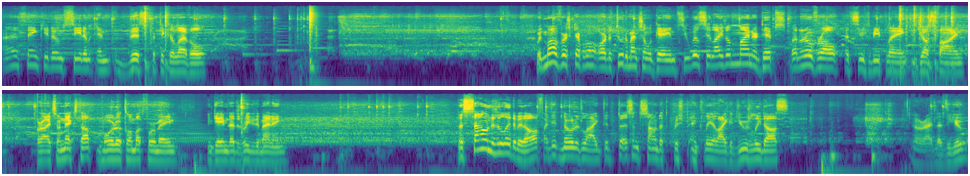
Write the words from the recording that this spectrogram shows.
I think you don't see them in this particular level. With Marvel vs. Capcom or the two-dimensional games, you will see like some minor dips, but overall it seems to be playing just fine. Alright, so next up, Mortal Kombat 4 main, a game that is really demanding. The sound is a little bit off. I did note it, like it doesn't sound that crisp and clear like it usually does. Alright, let's go.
